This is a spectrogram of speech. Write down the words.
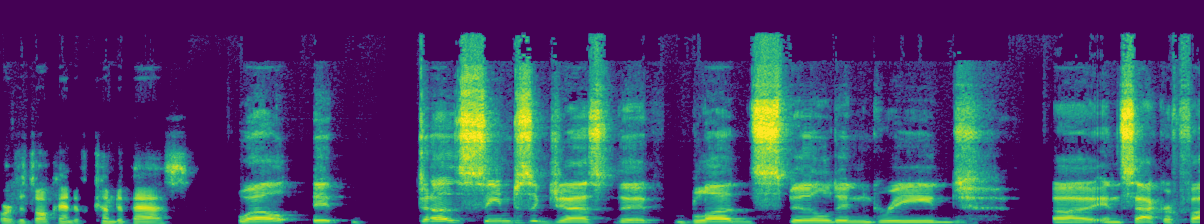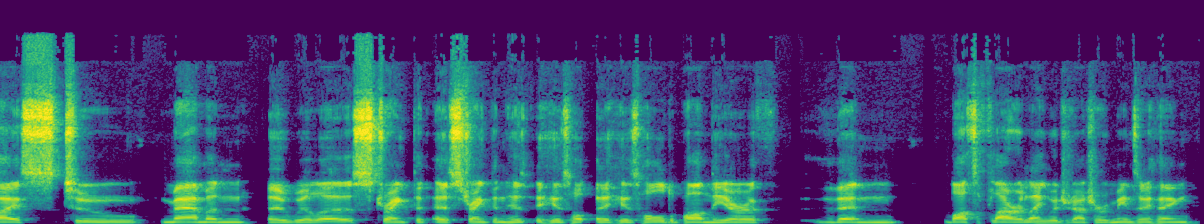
or if it's all kind of come to pass. Well, it does seem to suggest that blood spilled in greed uh, in sacrifice to Mammon, uh, will uh, strengthen uh, strengthen his his uh, his hold upon the earth. Then lots of flowery language. Not sure if it means anything.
